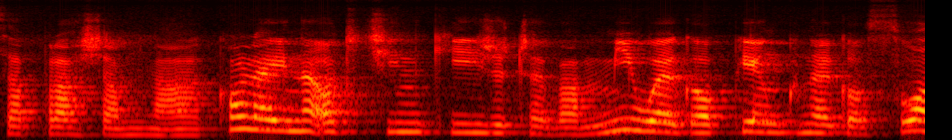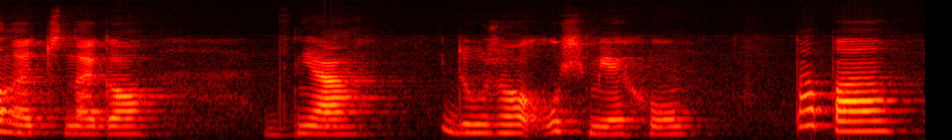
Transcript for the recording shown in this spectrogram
Zapraszam na kolejne odcinki. Życzę Wam miłego, pięknego, słonecznego dnia i dużo uśmiechu. Pa, pa!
